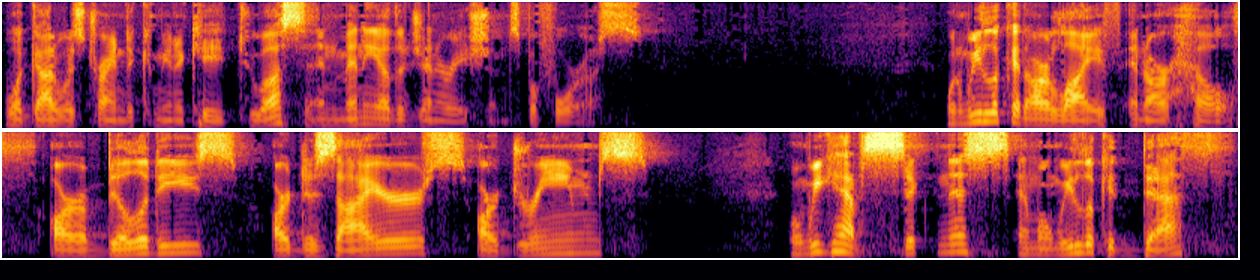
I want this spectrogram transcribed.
what God was trying to communicate to us and many other generations before us. When we look at our life and our health, our abilities, our desires, our dreams, when we have sickness and when we look at death,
